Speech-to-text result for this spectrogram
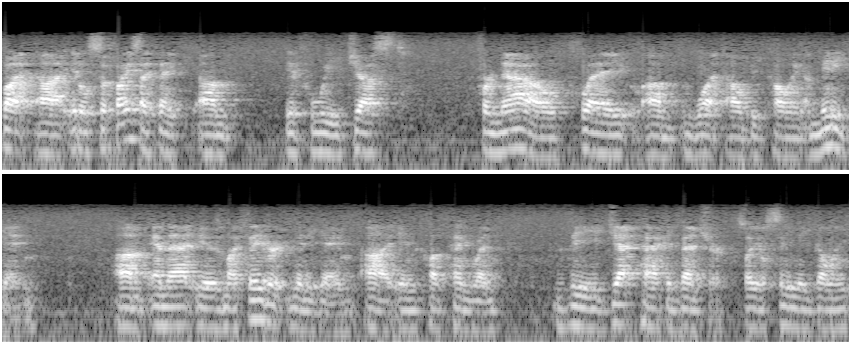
But uh, it'll suffice, I think, um, if we just, for now, play um, what I'll be calling a mini game. Um, and that is my favorite mini game uh, in Club Penguin the jetpack adventure. So you'll see me going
